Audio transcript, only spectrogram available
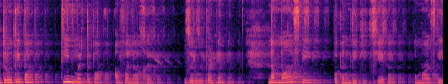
द्रुदी पाक, तीन मरतबा, अव्वल आखिर। ज़रूर पढ़ें। नमाज़ की पाबंदी कीजिएगा। नमाज़ की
